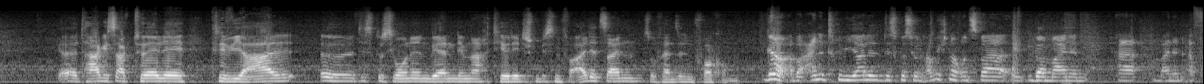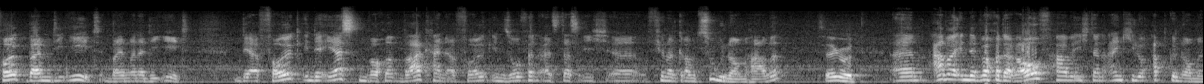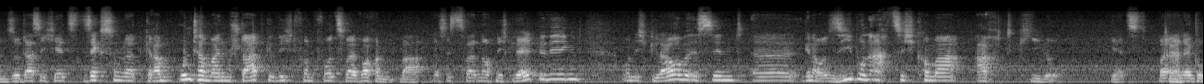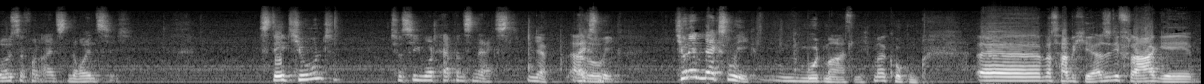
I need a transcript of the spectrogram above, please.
äh, tagesaktuelle Trivialdiskussionen, werden demnach theoretisch ein bisschen veraltet sein, sofern sie denn vorkommen. Genau, aber eine triviale Diskussion habe ich noch und zwar über meinen, äh, meinen Erfolg beim Diät, bei meiner Diät. Der Erfolg in der ersten Woche war kein Erfolg, insofern als dass ich äh, 400 Gramm zugenommen habe. Sehr gut. Ähm, aber in der Woche darauf habe ich dann ein Kilo abgenommen, sodass ich jetzt 600 Gramm unter meinem Startgewicht von vor zwei Wochen war. Das ist zwar noch nicht weltbewegend und ich glaube, es sind äh, genau 87,8 Kilo jetzt bei Ja. einer Größe von 1,90. Stay tuned to see what happens next. Ja, Next also week. Tune in next week. mutmaßlich. Mal gucken. Äh, was habe ich hier? Also die Frage.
